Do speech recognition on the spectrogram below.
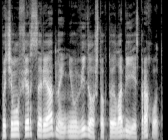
Почему Ферзь с Ариадной не увидел, что к той лабе есть проход?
